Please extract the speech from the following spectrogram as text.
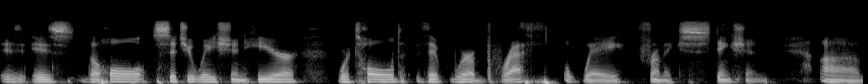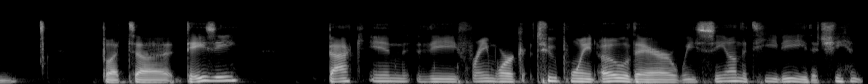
is is the whole situation here. We're told that we're a breath away from extinction. Um, but uh, Daisy, back in the framework 2.0, there we see on the TV that she had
